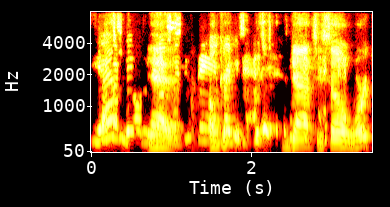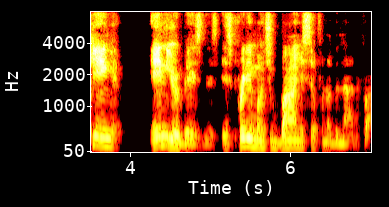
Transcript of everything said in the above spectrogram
yeah. yeah. Okay. Got you. So working in your business is pretty much you buying yourself another nine to five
